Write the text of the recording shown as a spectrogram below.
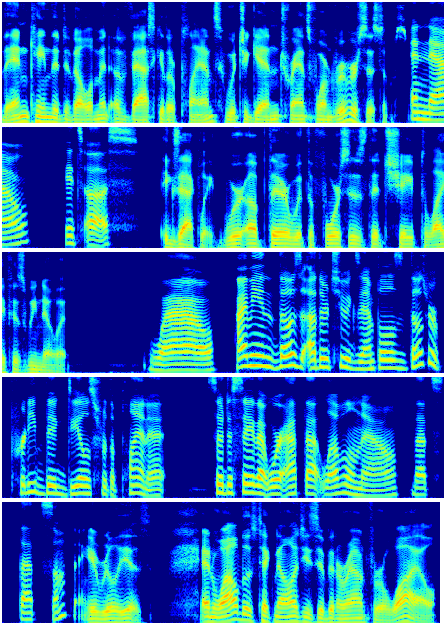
Then came the development of vascular plants, which again transformed river systems. And now it's us. Exactly. We're up there with the forces that shaped life as we know it. Wow. I mean, those other two examples, those were pretty big deals for the planet. So to say that we're at that level now, that's that's something. It really is. And while those technologies have been around for a while,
